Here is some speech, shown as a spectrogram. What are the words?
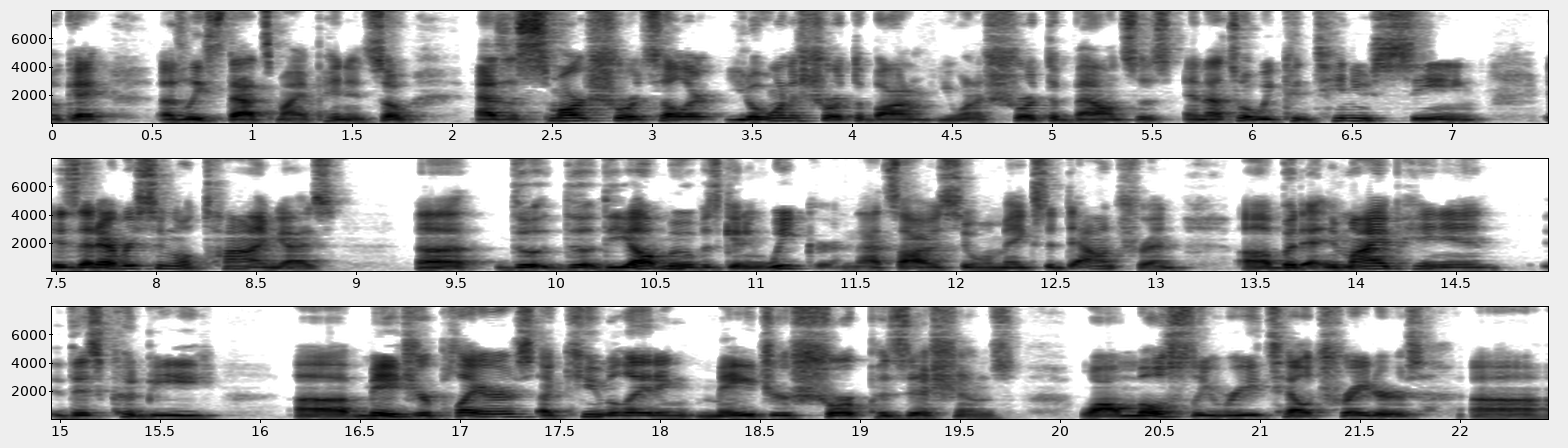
Okay, at least that's my opinion. So as a smart short seller, you don't want to short the bottom, you want to short the bounces, and that's what we continue seeing is that every single time, guys, uh, the, the, the up move is getting weaker, and that's obviously what makes a downtrend. Uh, but in my opinion, this could be uh, major players accumulating major short positions, while mostly retail traders uh,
